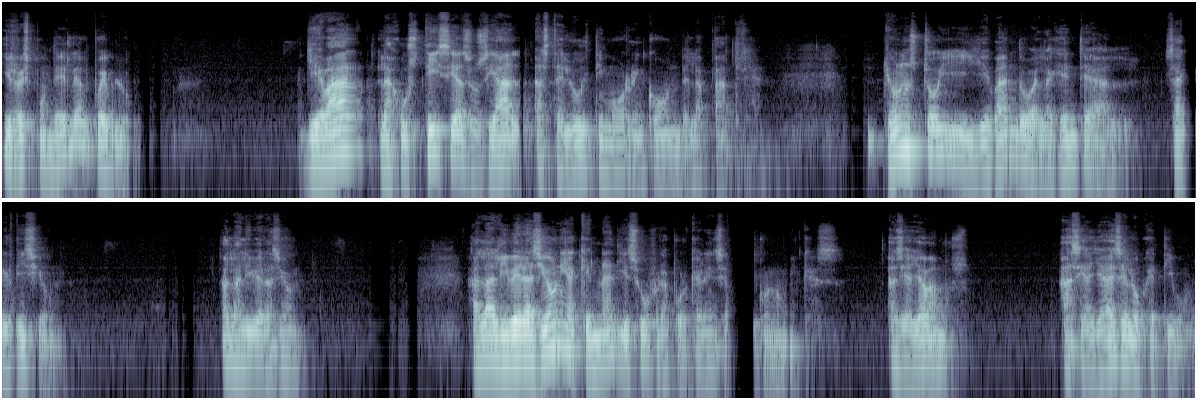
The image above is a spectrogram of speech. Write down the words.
y responderle al pueblo. Llevar la justicia social hasta el último rincón de la patria. Yo no estoy llevando a la gente al sacrificio, a la liberación. A la liberación y a que nadie sufra por carencias económicas. Hacia allá vamos. Hacia allá es el objetivo.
